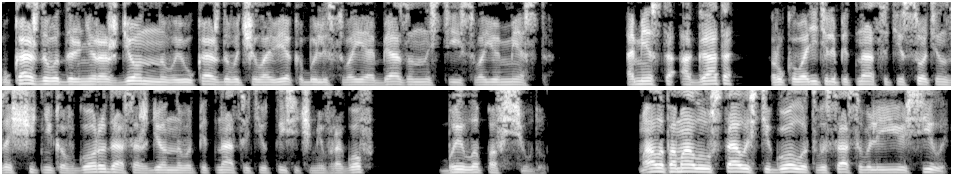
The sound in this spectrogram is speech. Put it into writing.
у каждого дальнерожденного и у каждого человека были свои обязанности и свое место. А место Агата, руководителя пятнадцати сотен защитников города, осажденного пятнадцатью тысячами врагов, было повсюду. Мало-помалу усталость и голод высасывали ее силы,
